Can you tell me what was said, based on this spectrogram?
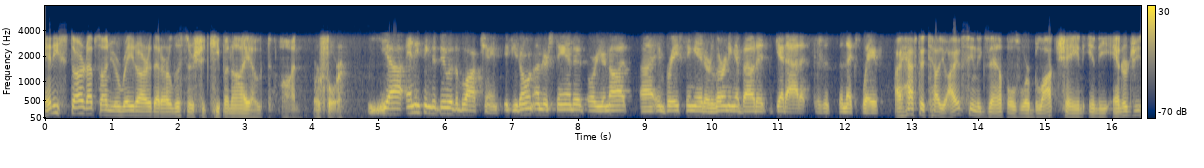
Any startups on your radar that our listeners should keep an eye out on or for? Yeah, anything to do with the blockchain. If you don't understand it or you're not uh, embracing it or learning about it, get at it because it's the next wave. I have to tell you, I have seen examples where blockchain in the energy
